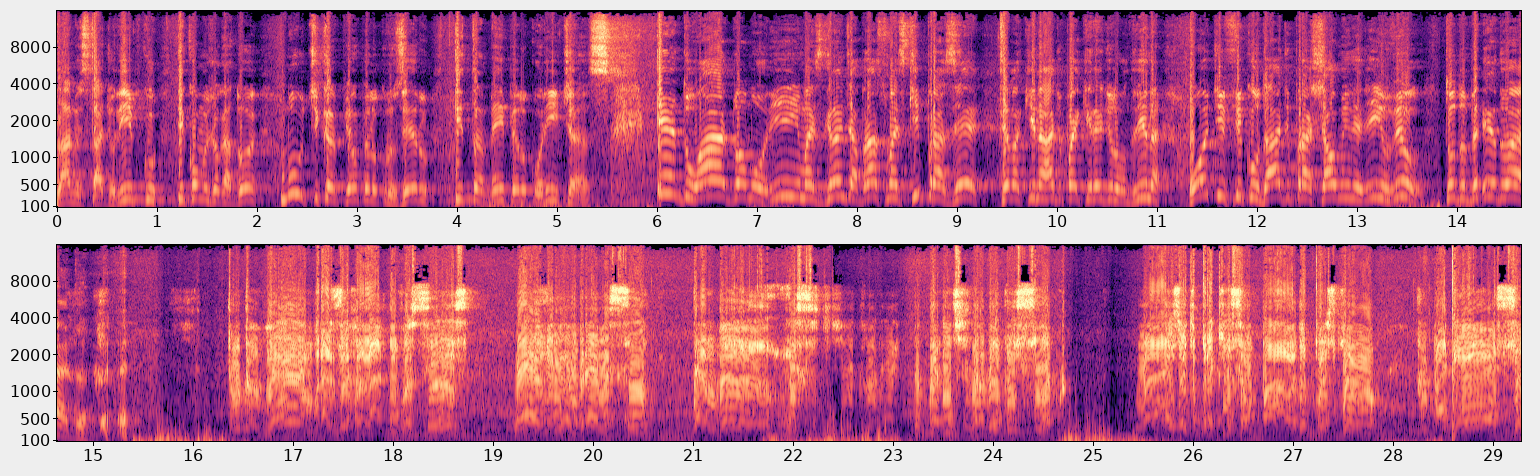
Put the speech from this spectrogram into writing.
lá no Estádio Olímpico. E como jogador, multicampeão pelo Cruzeiro e também pelo Corinthians. Eduardo Amorim, mais grande abraço, mas que prazer tê-lo aqui na Rádio Pai Querer de Londrina. Ô dificuldade para achar o Mineirinho, viu? Tudo bem, Eduardo? Tudo bem, é um prazer falar com vocês, né? Relembrando assim também esse título né, do Corinthians 95. Mas eu tô aqui em São Paulo, depois que eu fui pra Grécia,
